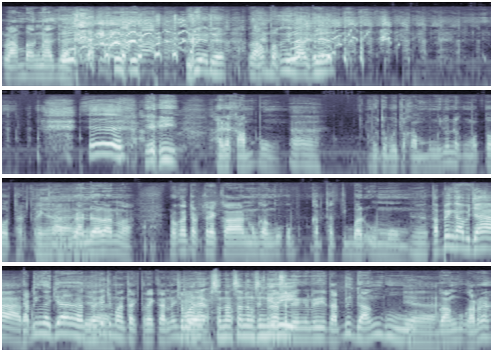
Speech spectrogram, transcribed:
lambang naga. Jadi ada lambangnya naga. Jadi ada kampung. Bocah-bocah kampung itu naik motor trek-trekan, Ya, berandalan lah. Mereka trek-trekan mengganggu ke- ketertiban umum. Ya, tapi nggak berjahat. Tapi nggak jahat, mereka Ya. cuma trek-trekan aja. Cuma senang-senang sendiri. Sendiri, tapi ganggu, Ya. ganggu karena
